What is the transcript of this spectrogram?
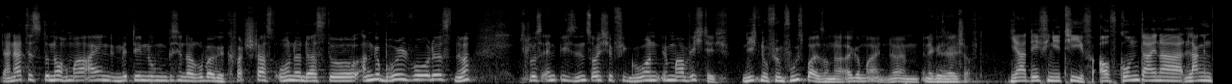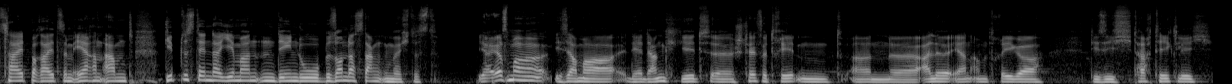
dann hattest du noch mal einen, mit dem du ein bisschen darüber gequatscht hast, ohne dass du angebrüllt wurdest. Ne? Schlussendlich sind solche Figuren immer wichtig. Nicht nur für den Fußball, sondern allgemein ne, in der Gesellschaft. Ja, definitiv. Aufgrund deiner langen Zeit bereits im Ehrenamt, gibt es denn da jemanden, den du besonders danken möchtest? Ja, erstmal, ich sag mal, der Dank geht äh, stellvertretend an äh, alle Ehrenamtsträger, die sich tagtäglich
